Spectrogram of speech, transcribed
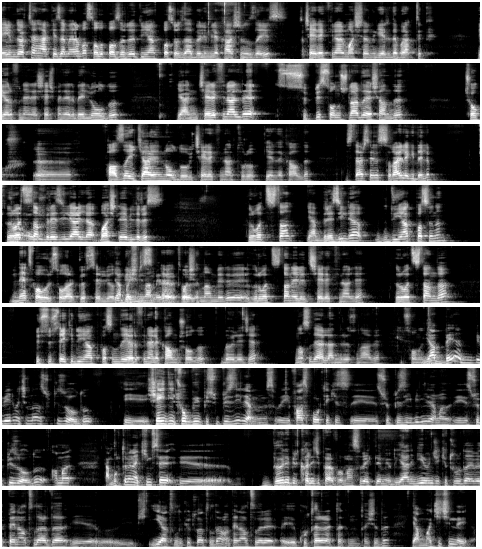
T24'ten herkese merhaba. Salı pazarı Dünya Kupası özel bölümüyle karşınızdayız. Çeyrek final maçlarını geride bıraktık. Yarı final eşleşmeleri belli oldu. Yani çeyrek finalde sürpriz sonuçlar da yaşandı. Çok e, fazla hikayenin olduğu bir çeyrek final turu geride kaldı. İsterseniz sırayla gidelim. Hırvatistan Brezilya ile başlayabiliriz. Hırvatistan yani Brezilya bu Dünya Kupası'nın net favorisi olarak gösteriliyordu. Yani başından Birincisi- beri evet, evet, öyle. başından beri ve Hırvatistan eledi çeyrek finalde. Hırvatistan da üst üste iki Dünya Kupası'nda yarı finale kalmış oldu böylece. Nasıl değerlendiriyorsun abi sonucu? Ya be, benim açımdan sürpriz oldu. Ee, şey değil çok büyük bir sürpriz değil yani. Mesela Fast Portekiz e, sürprizi gibi değil ama e, sürpriz oldu. Ama ya muhtemelen kimse e, böyle bir kaleci performansı beklemiyordu. Yani bir önceki turda evet penaltılarda e, işte iyi atıldı kötü atıldı ama penaltıları e, kurtararak takımını taşıdı. Ya maç içinde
